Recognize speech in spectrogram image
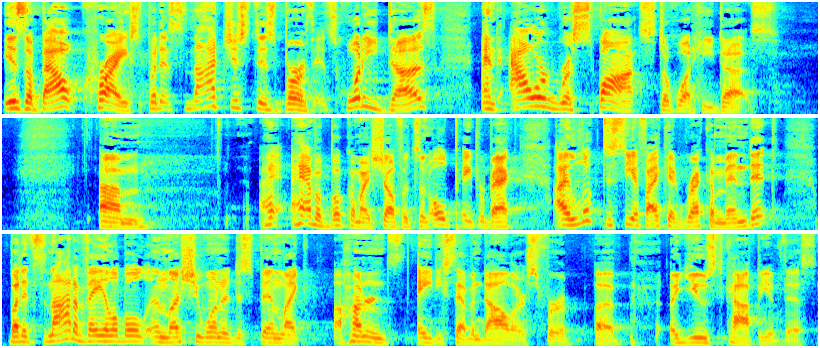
is about Christ, but it's not just his birth, it's what he does and our response to what he does. Um, I have a book on my shelf. It's an old paperback. I looked to see if I could recommend it, but it's not available unless you wanted to spend like $187 for a, a, a used copy of this.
